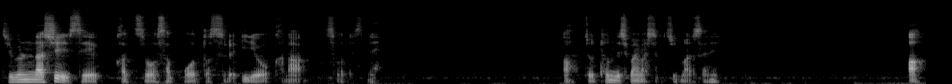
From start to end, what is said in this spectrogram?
自分らしい生活をサポートする医療かな。そうですね。あ、ちょっと飛んでしまいました。ちょっと待ってくださいね。あ、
